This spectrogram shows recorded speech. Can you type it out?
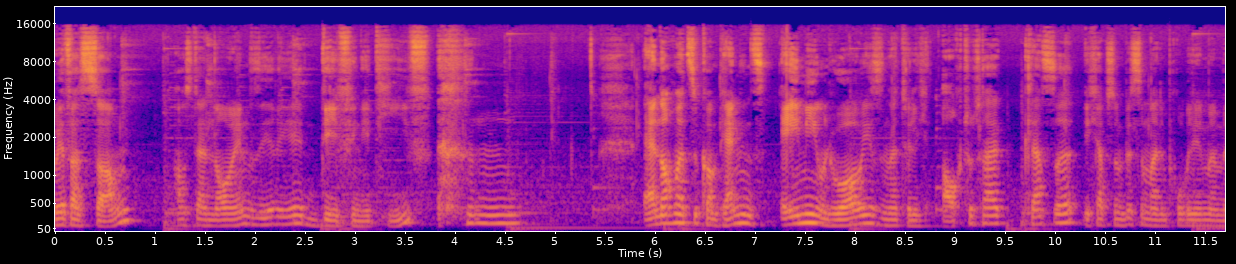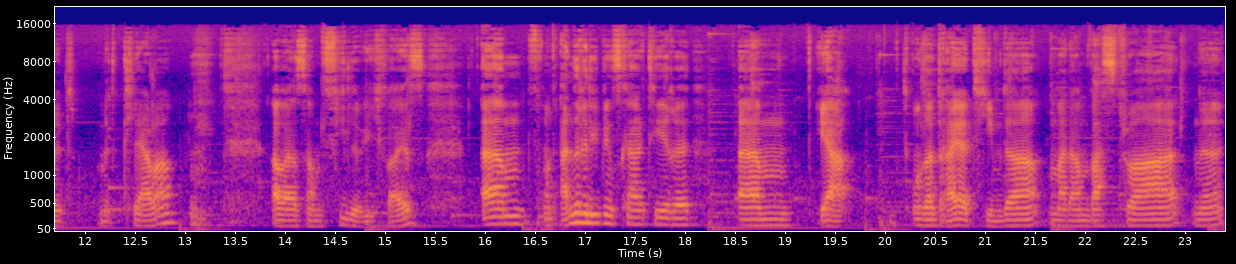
River Song aus der neuen Serie, definitiv. Äh, Nochmal zu Companions. Amy und Rory sind natürlich auch total klasse. Ich habe so ein bisschen meine Probleme mit, mit Clara. Aber das haben viele, wie ich weiß. Ähm, und andere Lieblingscharaktere. Ähm, ja, unser Dreierteam da. Madame Bastra, ne,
